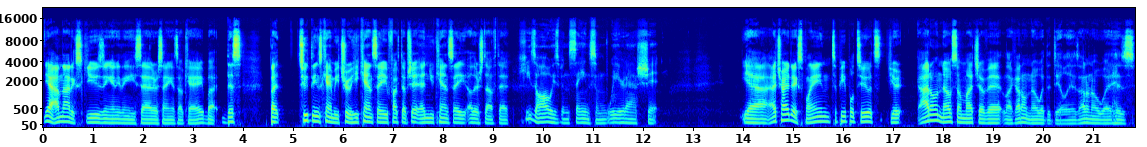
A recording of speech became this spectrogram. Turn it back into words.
yeah, I'm not excusing anything he said or saying it's okay. But this, but two things can be true. He can say fucked up shit, and you can say other stuff that he's always been saying some weird ass shit. Yeah, I tried to explain to people too. It's you're I don't know so much of it. Like I don't know what the deal is. I don't know what his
